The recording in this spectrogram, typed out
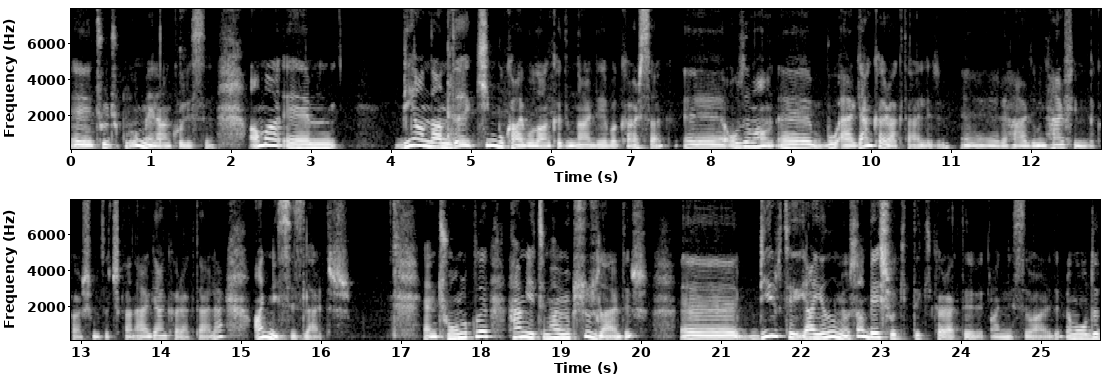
e, çocukluğun melankolisi. Ama e, bir yandan da kim bu kaybolan kadınlar diye bakarsak e, o zaman e, bu ergen karakterlerin e, Reherdem'in her filminde karşımıza çıkan ergen karakterler annesizlerdir. Yani çoğunlukla hem yetim hem öksüzlerdir. Ee, bir te, yani yanılmıyorsam beş vakitteki karakter annesi vardır ama o da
